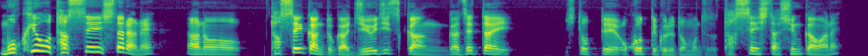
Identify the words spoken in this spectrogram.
目標を達成したらねあの達成感とか充実感が絶対人って起こってくると思うんです達成した瞬間はね。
